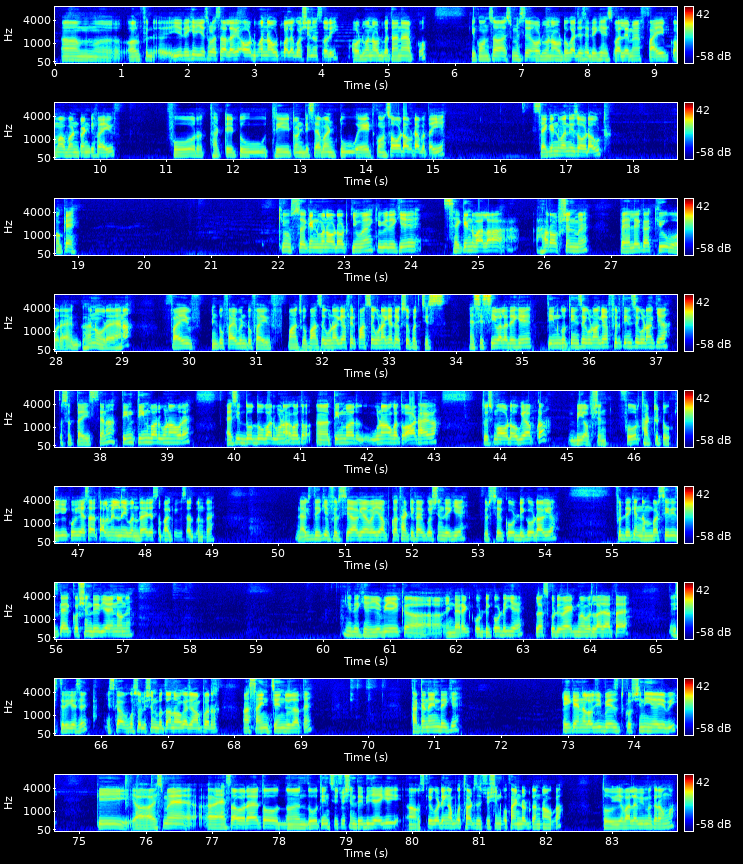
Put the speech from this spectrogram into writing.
और फिर, ये देखिए, ये थोड़ा सा अलग है ऑड वन आउट वाला क्वेश्चन है सॉरी ऑड वन आउट बताना है आपको। कि कौन सा इसमें से ऑड वन आउट होगा? जैसे देखिए, इस वाले में five comma one twenty five four thirty two three twenty seven two eight कौन सा ऑड आउट है बताइए? Second one is odd out okay क्यों सेकेंड वन ऑड आउट क्यों है? क्योंकि देखिए सेकेंड वाला हर ऑप्शन में पहले का क्यूब हो रहा है, घन हो रहा है ना? Five into five into five पाँच को पाँच से गुणा किया, फिर पाँच से गुणा किया तो एक सौ पच्चीस। ऐसे सी वाला देखिए, तीन को तीन से गुणा किया, फिर तीन से गुणा किया तो सत्ताईस, है ना? तीन तीन बार गुणा हो रहा है। ऐसी दो दो बार गुणा होगा तो तीन बार गुणा होगा तो आठ आएगा। तो इसमें ऑड हो गया आपका B option four thirty two क्योंकि कोई ऐसा तालमेल नहीं बन रहा है जैसा बाकियों के साथ बन रहा है। नेक्स्ट देखिए, फिर से आ गया भाई आपका थर्टी फाइव क्वेश्चन देखिए, फिर से कोड डिकोड आ गया। फिर देखिए नंबर सीरीज़ का एक क्वेश्चन दे दिया इन्होंने। ये देखिए, ये भी एक इनडायरेक्ट कोड डिकोड ही है प्लस को डिवाइड में बदला जाता है। तो इस तरीके से इसका आपको सॉल्यूशन बताना होगा जहाँ पर साइन चेंज हो जाते हैं। थर्टी नाइन देखिए, एक एनालॉजी बेस्ड क्वेश्चन ही है ये भी कि इसमें ऐसा हो रहा है तो दो तीन सिचुएशन दे दी जाएगी। उसके अकॉर्डिंग आपको थर्ड सिचुएशन को फाइंड आउट करना होगा। तो ये वाला भी मैं कराऊँगा।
